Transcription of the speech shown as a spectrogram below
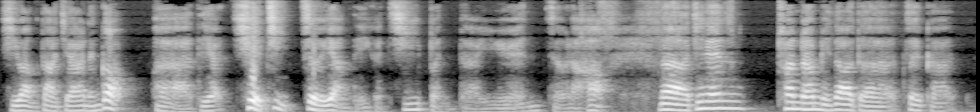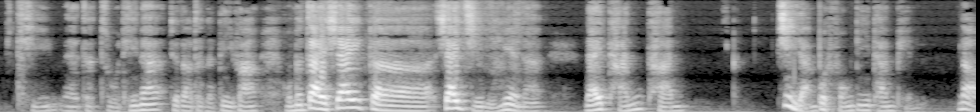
希望大家能够啊，要切记这样的一个基本的原则了哈。那今天。川团频道的这个题，呃，这主题呢，就到这个地方。我们在下一个下一集里面呢，来谈谈，既然不逢低摊平，那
